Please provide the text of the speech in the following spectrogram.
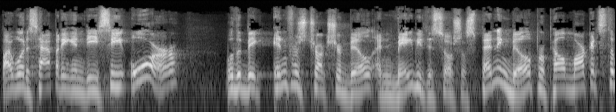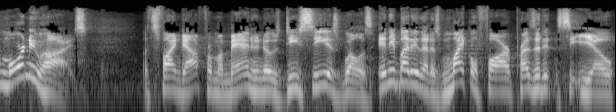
by what is happening in D.C., or will the big infrastructure bill and maybe the social spending bill propel markets to more new highs? Let's find out from a man who knows D.C. as well as anybody. That is Michael Farr, President and CEO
